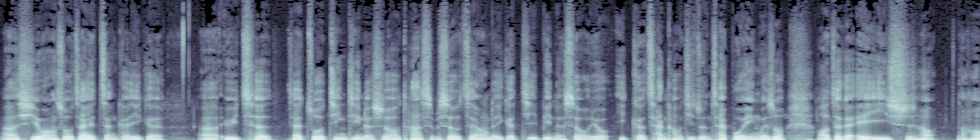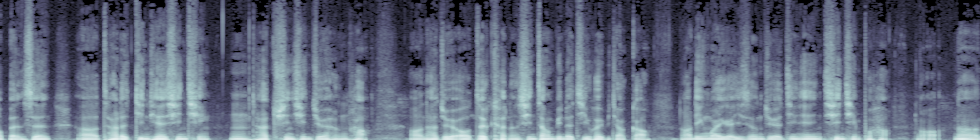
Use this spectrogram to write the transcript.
呃希望说，在整个一个。呃，预测在做精进的时候，他是不是有这样的一个疾病的时候，有一个参考基准，才不会因为说哦，这个 A 医师哈，然后本身呃他的今天心情，嗯，他心情觉得很好。哦，他觉得哦，这可能心脏病的机会比较高。然后另外一个医生觉得今天心情不好，哦，那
